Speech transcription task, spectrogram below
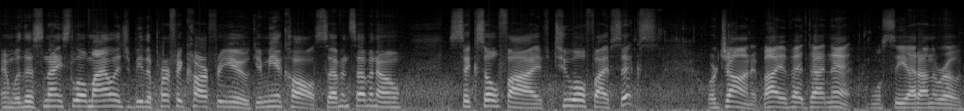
And with this nice low mileage, it'd be the perfect car for you. Give me a call, 770-605-2056 or John at buyavette.net. We'll see you out on the road.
